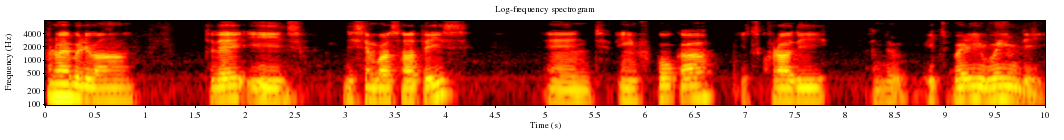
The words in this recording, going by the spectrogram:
Hello everyone. Today is December 30th and in Fukuoka it's cloudy and it's very windy.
